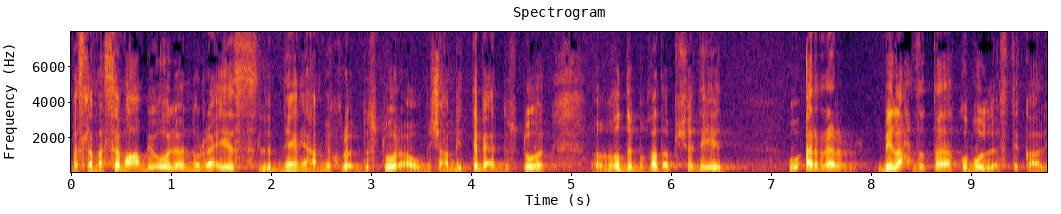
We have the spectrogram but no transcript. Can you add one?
بس لما سمعوا عم بيقول إنه الرئيس اللبناني عم يخرق الدستور أو مش عم يتبع الدستور غضب غضب شديد وقرر بلحظتها قبول الاستقالة.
